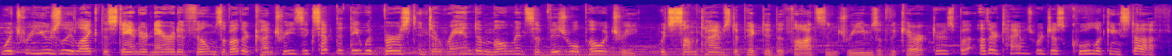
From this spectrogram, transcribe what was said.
which were usually like the standard narrative films of other countries, except that they would burst into random moments of visual poetry, which sometimes depicted the thoughts and dreams of the characters, but other times were just cool looking stuff.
